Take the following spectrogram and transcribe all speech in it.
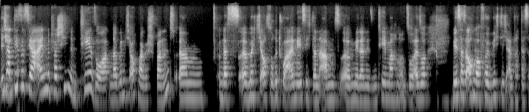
ich habe dieses Jahr einen mit verschiedenen Teesorten, da bin ich auch mal gespannt. Ähm, und das äh, möchte ich auch so ritualmäßig dann abends äh, mir dann diesen Tee machen und so. Also mir ist das auch immer voll wichtig, einfach das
